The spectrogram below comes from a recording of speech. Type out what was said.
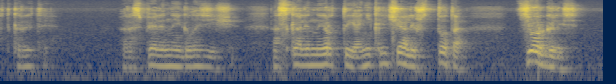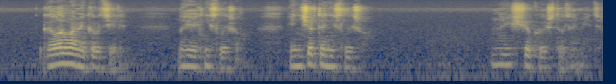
Открытые, распяленные глазища, оскаленные рты. Они кричали что-то, дергались, головами крутили. Но я их не слышал. Я ни черта не слышал. Но еще кое-что заметил.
